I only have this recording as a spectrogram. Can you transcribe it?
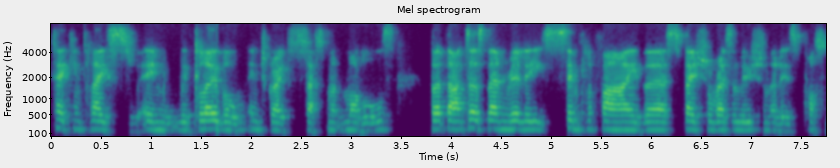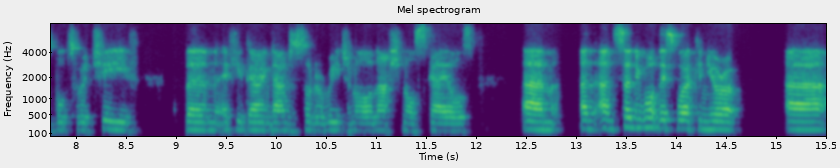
taking place in with global integrated assessment models, but that does then really simplify the spatial resolution that is possible to achieve than if you're going down to sort of regional or national scales. Um, and, and certainly what this work in Europe uh,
